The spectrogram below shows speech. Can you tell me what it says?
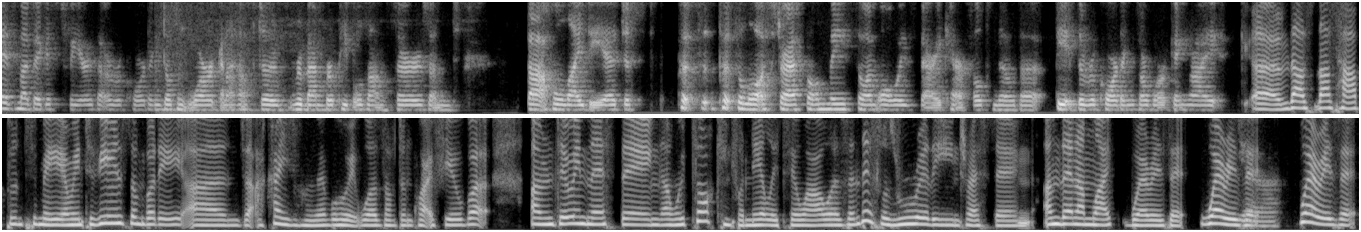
it's my biggest fear that a recording doesn't work and I have to remember people's answers and that whole idea just puts puts a lot of stress on me. So I'm always very careful to know that the the recordings are working right. um, that's that's happened to me. I'm interviewing somebody, and I can't even remember who it was. I've done quite a few, but I'm doing this thing, and we're talking for nearly two hours, and this was really interesting. And then I'm like, "Where is it? Where is it? Where is it?"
